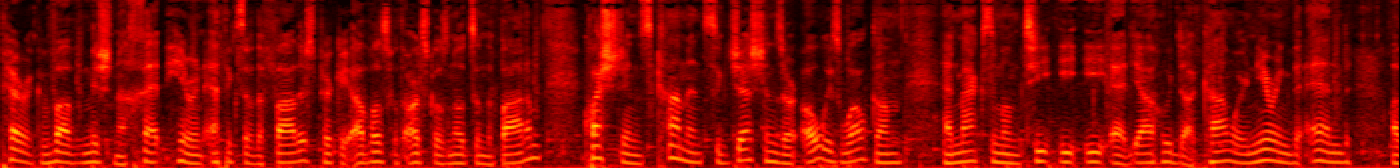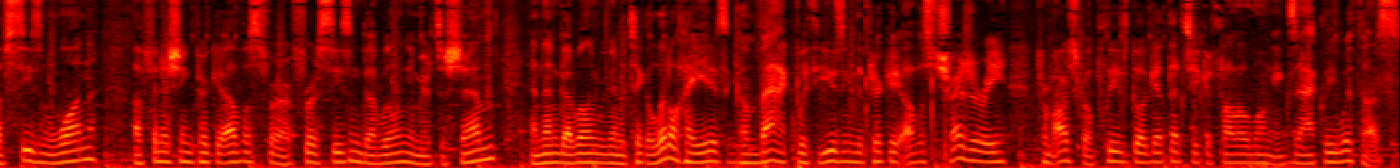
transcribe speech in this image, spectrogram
Perek Vav Mishnah Chet, here in Ethics of the Fathers, Pirkei Avos, with ArtScroll's notes on the bottom. Questions, comments, suggestions are always welcome at MaximumTEE at yahoo.com. We're nearing the end of season 1 of finishing Pirkei Avos for our first season, God willing, Emir Hashem. And then, God willing, we're going to take a little hiatus and come back with using the Pirkei Avos treasury from ArtScroll. Please go get that so you can follow along exactly with us.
